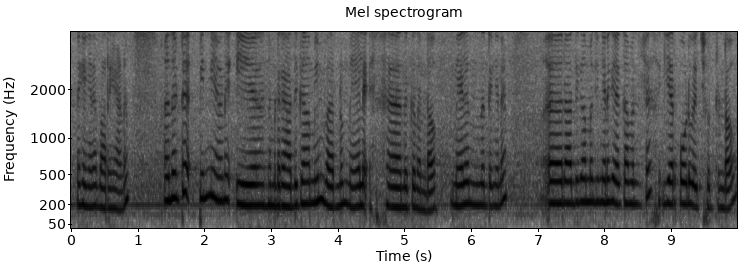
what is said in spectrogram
എന്നൊക്കെ ഇങ്ങനെ പറയാണ്. എന്നിട്ട് പിന്നെയാണ് ഈ നമ്മുടെ രാധികാമ്മയും വരണും മേലെ നിൽക്കുന്നുണ്ടാവും. മേലെ നിന്നിട്ട് ഇങ്ങനെ ആ, രാധികാമ്മയ്ക്ക് ഇങ്ങനെ കേൾക്കാൻ വേണ്ടിയിട്ട് ഇയർ പോഡ് വെച്ചിട്ടുണ്ടാവും.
